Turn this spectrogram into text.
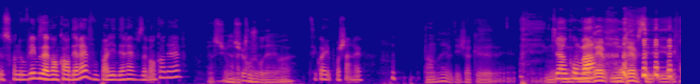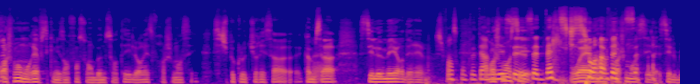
De se renouveler. Vous avez encore des rêves? Vous parliez des rêves. Vous avez encore des rêves? Bien sûr, Bien on sûr, a toujours des rêves. ouais. C'est quoi les prochains rêves? Plein de rêves déjà que. Qu'il y ait un Mon- combat. Mon rêve, mon rêve c'est franchement, mon rêve, c'est que mes enfants soient en bonne santé. Le reste, franchement, c'est si je peux clôturer ça euh, comme Ouais. ça, c'est le meilleur des rêves. Je pense qu'on peut terminer Franchement, ce- cette belle discussion Ouais, non, avec franchement, ça. c'est c'est le,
